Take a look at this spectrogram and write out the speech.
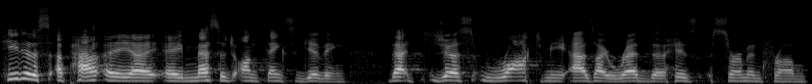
he did a, a, a, message on Thanksgiving that just rocked me as I read the, his sermon from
